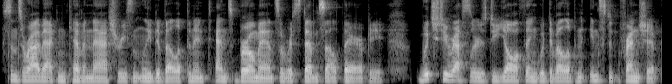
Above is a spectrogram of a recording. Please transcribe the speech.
Since Ryback and Kevin Nash recently developed an intense bromance over stem cell therapy, which two wrestlers do y'all think would develop an instant friendship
